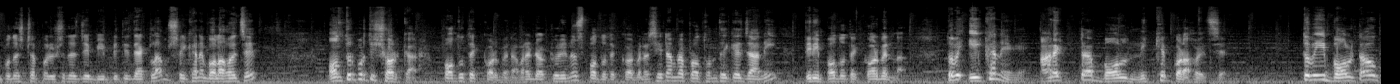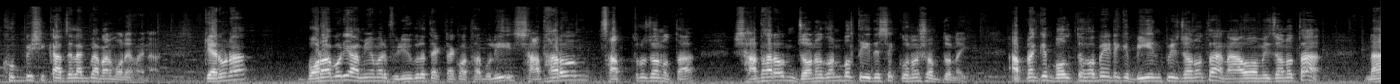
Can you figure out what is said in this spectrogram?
উপদেষ্টা পরিষদের যে বিবৃতি দেখলাম, সেখানে বলা হয়েছে, অন্তর্বর্তী সরকার পদত্যাগ করবে না। মানে ডক্টর ইউনুস পদত্যাগ করবে না, সেটা আমরা প্রথম থেকে জানি, তিনি পদত্যাগ করবেন না। তবে এখানে আরেকটা বল নিক্ষেপ করা হয়েছে। তবে এই বলটাও খুব বেশি কাজে লাগবে আমার মনে হয় না। কেননা বরাবরই আমি আমার ভিডিওগুলোতে একটা কথা বলি, সাধারণ ছাত্র জনতা, সাধারণ জনগণ বলতে এই দেশে কোনো শব্দ নাই। আপনাকে বলতে হবে এটাকে বিএনপির জনতা, না আওয়ামী জনতা, না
